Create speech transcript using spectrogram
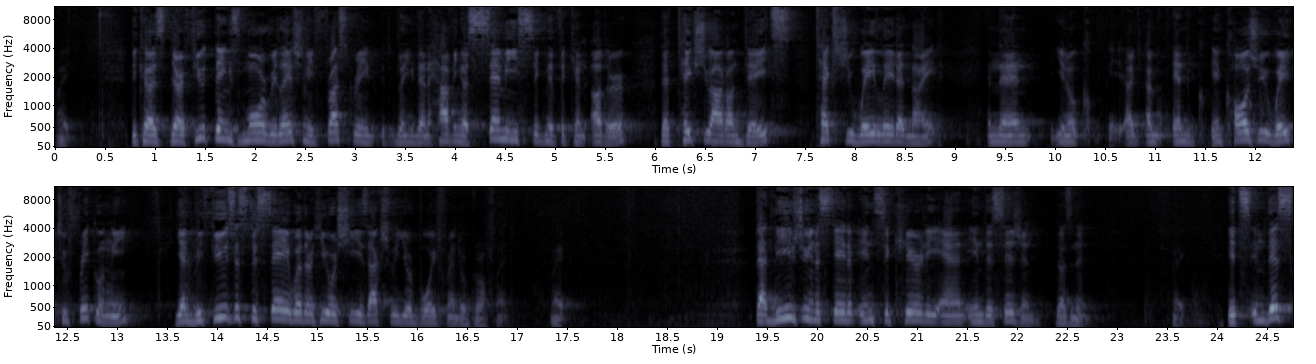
right? Because there are a few things more relationally frustrating than having a semi significant other that takes you out on dates, texts you way late at night, and then, you know, and, and calls you way too frequently, yet refuses to say whether he or she is actually your boyfriend or girlfriend, right? That leaves you in a state of insecurity and indecision, doesn't it? Right. It's in this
